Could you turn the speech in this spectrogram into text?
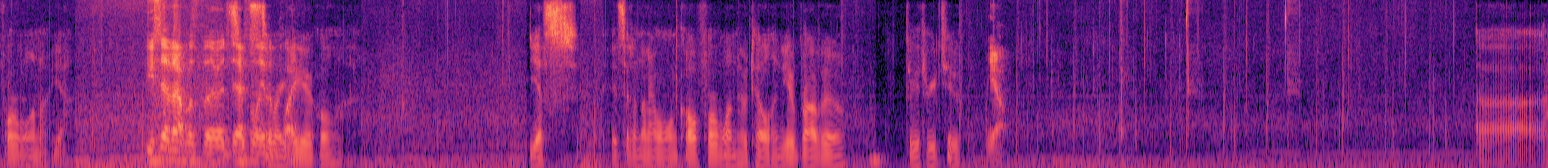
Four one, uh, yeah. You said that was the It's- definitely it's the the right vehicle. Yes, it's in the 911 call for one hotel in India Bravo, three three two. Yeah. Uh.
